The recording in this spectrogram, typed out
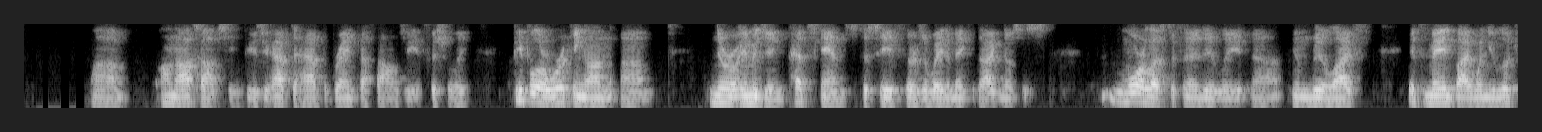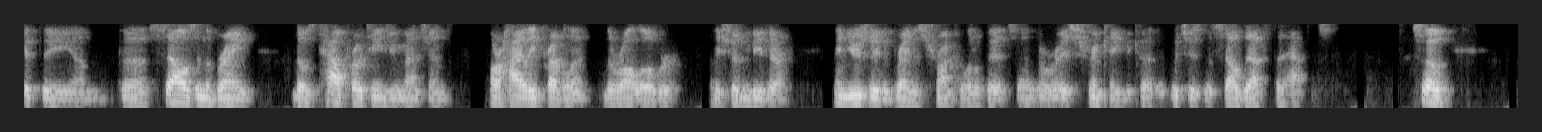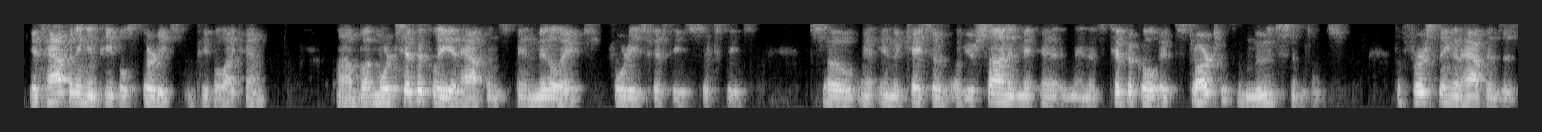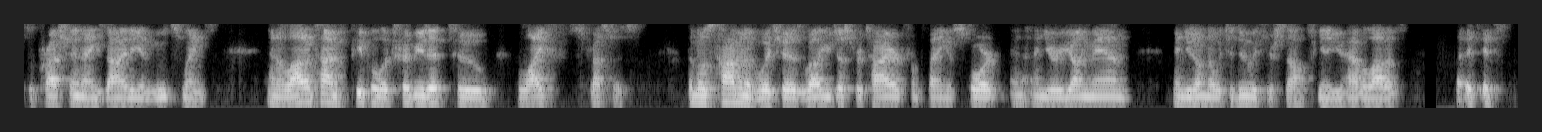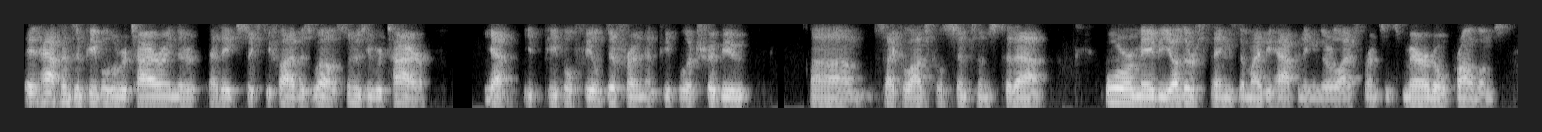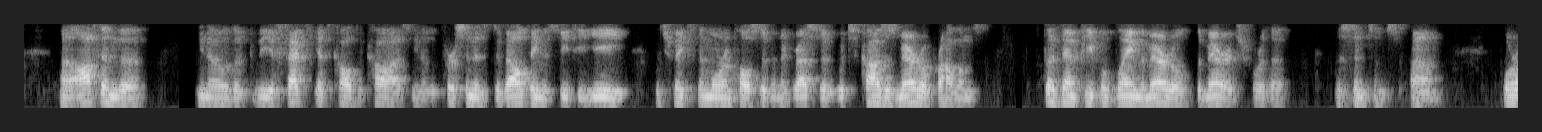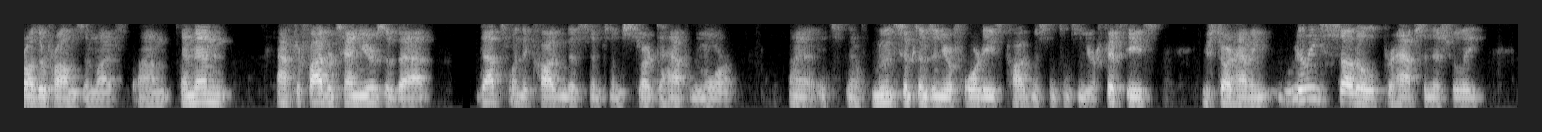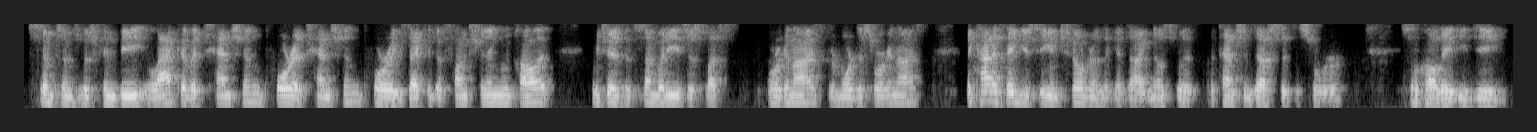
um, on autopsy because you have to have the brain pathology officially. People are working on um, neuroimaging, PET scans, to see if there's a way to make the diagnosis more or less definitively uh, in real life. It's made by when you look at the, um, the cells in the brain, those tau proteins you mentioned are highly prevalent. They're all over. They shouldn't be there. And usually the brain is shrunk a little bit uh, or is shrinking because, which is the cell death that happens. So it's happening in people's 30s, in people like him. Uh, but more typically, it happens in middle age, 40s, 50s, 60s. So in, in the case of, of your son, it, and it's typical, it starts with the mood symptoms. The first thing that happens is depression, anxiety, and mood swings. And a lot of times people attribute it to life stresses. The most common of which is, well, you just retired from playing a sport and, and you're a young man and you don't know what to do with yourself. You know, you have a lot of it, it's it happens in people who retire in their at age 65 as well. As soon as you retire, yeah, you, people feel different and people attribute um, psychological symptoms to that, or maybe other things that might be happening in their life. For instance, marital problems. Uh, often the you know the, the effect gets called the cause. You know, the person is developing the CTE, which makes them more impulsive and aggressive, which causes marital problems. But then people blame the marital the marriage for the the symptoms. Um, or other problems in life. Um, and then after five or 10 years of that, that's when the cognitive symptoms start to happen more. Uh, it's you know, mood symptoms in your 40s, cognitive symptoms in your 50s. You start having really subtle, perhaps initially, symptoms, which can be lack of attention, poor attention, poor executive functioning, we call it, which is that somebody is just less organized, they're more disorganized. The kind of thing you see in children that get diagnosed with attention deficit disorder so-called ADD.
